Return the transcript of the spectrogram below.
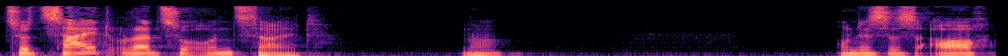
zur Zeit oder zur Unzeit. Na? Und es ist auch,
